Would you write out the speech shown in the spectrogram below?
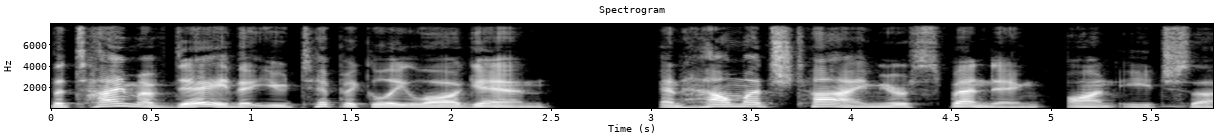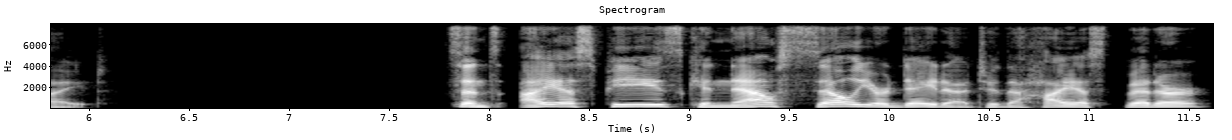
the time of day that you typically log in, and how much time you're spending on each site. Since ISPs can now sell your data to the highest bidder,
